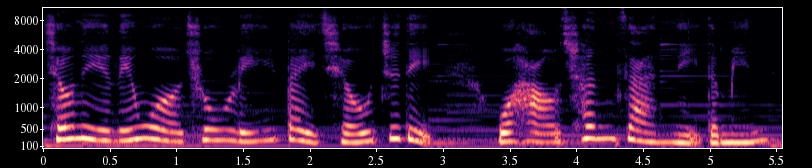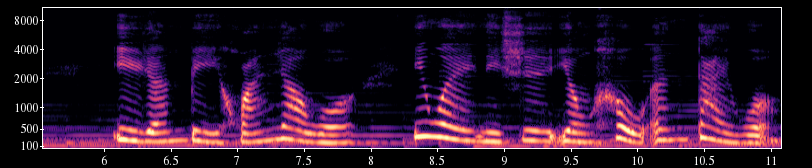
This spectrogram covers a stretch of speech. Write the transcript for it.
求你领我出离被囚之地，我好称赞你的名。一人必环绕我，因为你是用厚恩待我。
